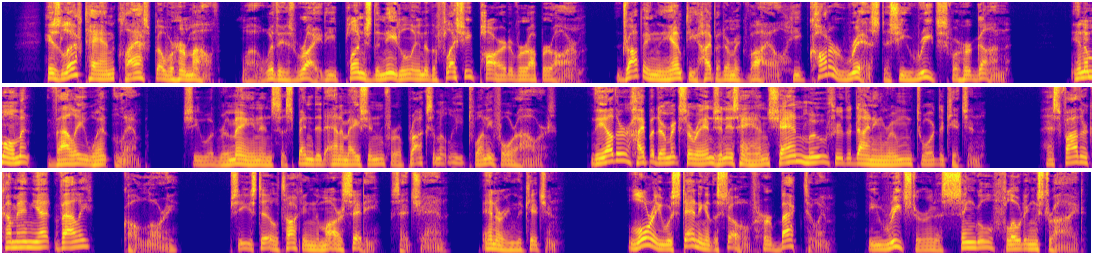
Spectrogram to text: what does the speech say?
His left hand clasped over her mouth, while with his right he plunged the needle into the fleshy part of her upper arm. Dropping the empty hypodermic vial, he caught her wrist as she reached for her gun. In a moment, Valley went limp. She would remain in suspended animation for approximately 24 hours. The other hypodermic syringe in his hand, Shan moved through the dining room toward the kitchen. Has father come in yet, Valley? called Laurie. She's still talking to Mars City, said Shan, entering the kitchen. Laurie was standing at the stove, her back to him. He reached her in a single floating stride.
